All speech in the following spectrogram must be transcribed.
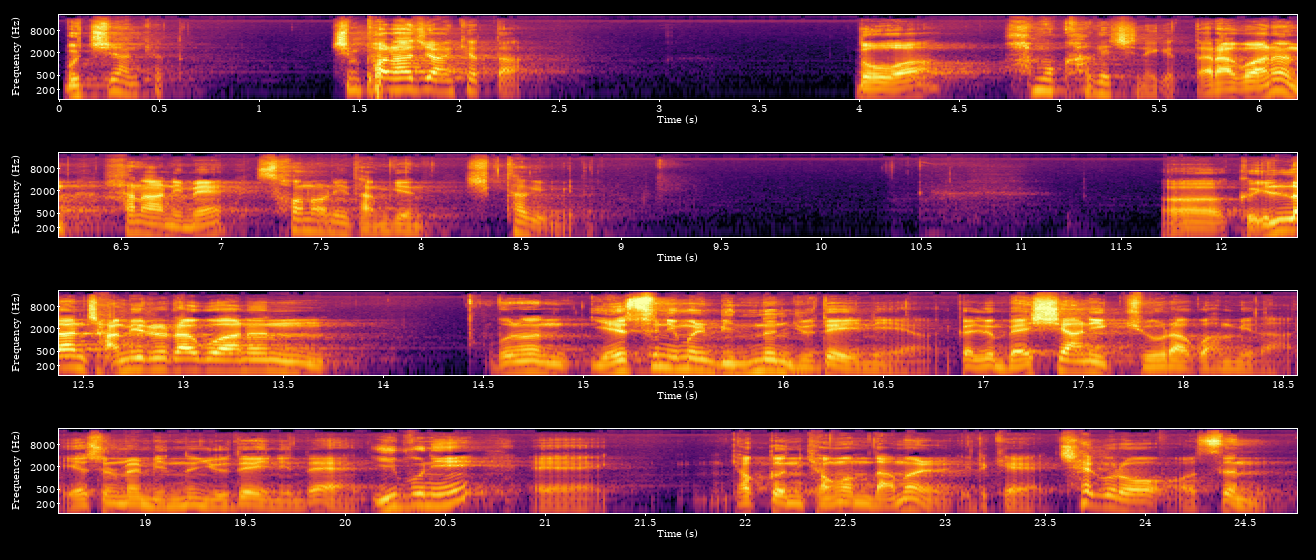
묻지 않겠다. 심판하지 않겠다. 너와 화목하게 지내겠다라고 하는 하나님의 선언이 담긴 식탁입니다. 어, 그 일란 자미르라고 하는 분은 예수님을 믿는 유대인이에요. 그러니까 메시아닉 듀라고 합니다. 예수님을 믿는 유대인인데 이분이 에, 겪은 경험담을 이렇게 책으로 쓴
